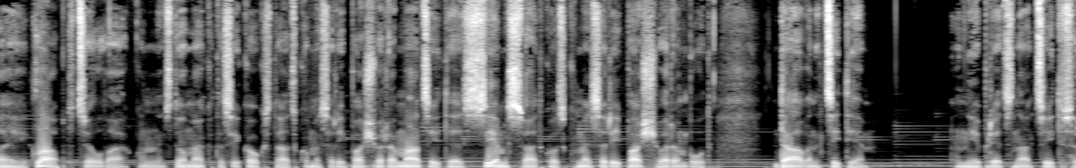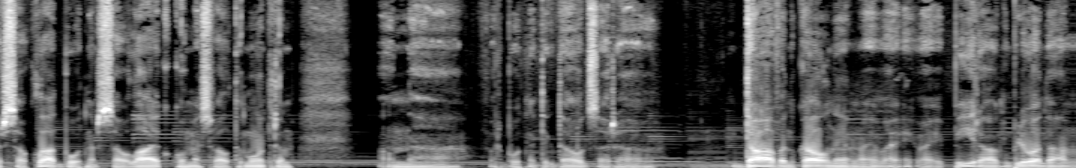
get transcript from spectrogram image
lai glābtu cilvēku. Un es domāju, ka tas ir kaut kas tāds, ko mēs arī paši varam mācīties Ziemassvētkos, ka mēs arī paši varam būt dāvana citiem. Un iepriecināt citus ar savu klātbūtni, ar savu laiku, ko mēs veltam otram, un uh, varbūt ne tik daudz ar uh, dāvanu kalniem vai, vai, vai pīrāgu bļodām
